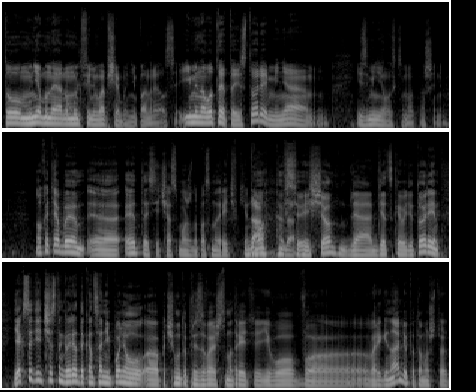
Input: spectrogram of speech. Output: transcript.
то мне бы, наверное, мультфильм вообще бы не понравился. Именно вот эта история меня изменила к нему отношение. Ну, хотя бы э, это сейчас можно посмотреть в кино Да, да. все еще для детской аудитории. Я, кстати, честно говоря, до конца не понял, э, почему ты призываешь смотреть его в, в оригинале, потому что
